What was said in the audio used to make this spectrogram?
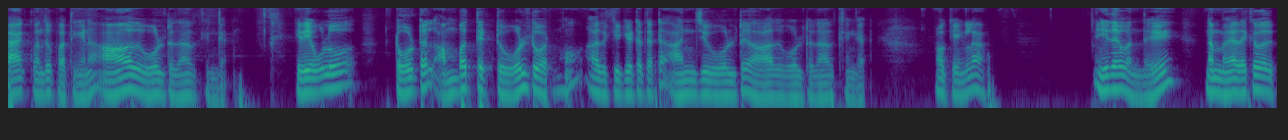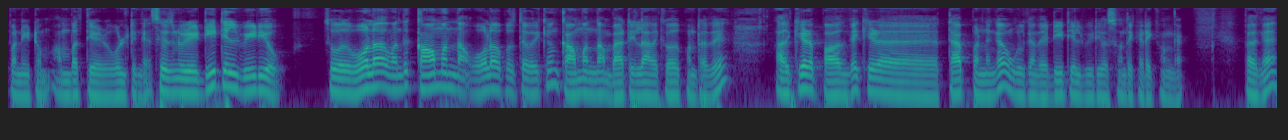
பேக் வந்து பார்த்திங்கன்னா ஆறு வோல்ட்டு தான் இருக்குங்க. இது எவ்வளோ? டோட்டல் ஐம்பத்தெட்டு வோல்ட் வரணும். அதுக்கு கிட்டத்தட்ட அஞ்சு வோல்ட்டு ஆறு வோல்ட்டு தான் இருக்குங்க. ஓகேங்களா? இதை வந்து நம்ம ரெக்கவர் பண்ணிட்டோம். ஐம்பத்தேழு வோல்ட்டுங்க. ஸோ இதனுடைய டீட்டெயில் வீடியோ ஸோ ஓலா வந்து காமன் தான். ஓலாவை பொறுத்த வரைக்கும் காமன் தான் பேட்டரிலாம் ரெக்கவர் பண்ணுறது அது கீழே பாருங்கள் கீழே டேப் பண்ணுங்கள் உங்களுக்கு அந்த டீட்டெயில் வீடியோஸ் வந்து கிடைக்குங்க. பாருங்கள்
